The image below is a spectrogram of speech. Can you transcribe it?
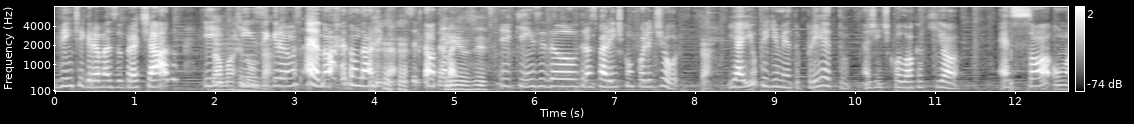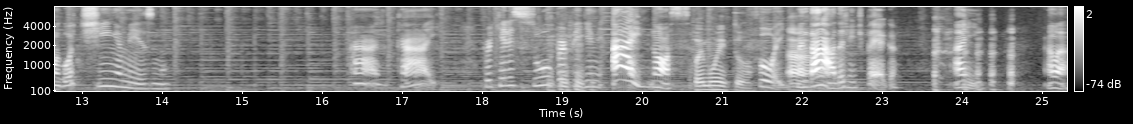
20 gramas do prateado e 15 gramas. É, dá uma arredondada aí pra facilitar o trabalho. 15. E 15 do transparente com folha de ouro. Tá. E aí o pigmento preto, a gente coloca aqui, ó. É só uma gotinha mesmo. Ai, cai. Porque ele super pigmenta. Ai, nossa. Foi muito. Foi. Ah. Mas não dá nada, a gente pega. Aí. Olha lá.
